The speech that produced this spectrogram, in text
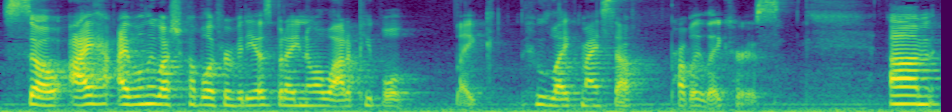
So I I've only watched a couple of her videos, but I know a lot of people like who like my stuff probably like hers. Um,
